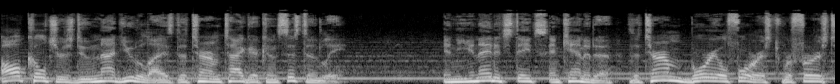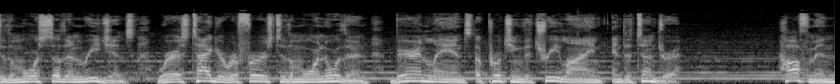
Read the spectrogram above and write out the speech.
All cultures do not utilize the term taiga consistently. In the United States and Canada, the term boreal forest refers to the more southern regions, whereas taiga refers to the more northern, barren lands approaching the tree line and the tundra. Hoffman,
